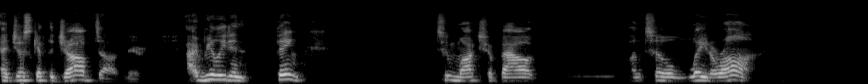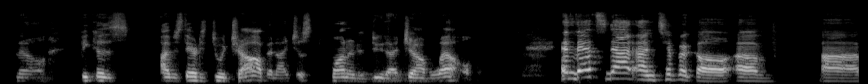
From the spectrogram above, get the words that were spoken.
and just get the job done i really didn't think too much about until later on you know because i was there to do a job and i just wanted to do that job well and that's not untypical of uh,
